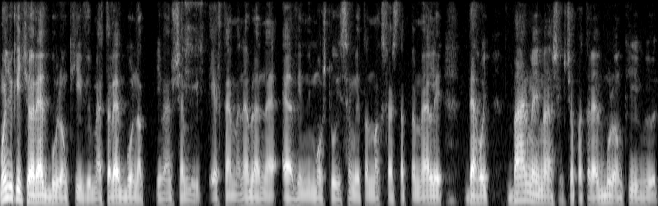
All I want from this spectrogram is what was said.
Mondjuk így, hogy a Red Bullon kívül, mert a Red Bullnak nyilván semmi értelme nem lenne elvinni most Louis Hamilton Max Verstappen mellé, de hogy bármely másik csapat a Red Bullon kívül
